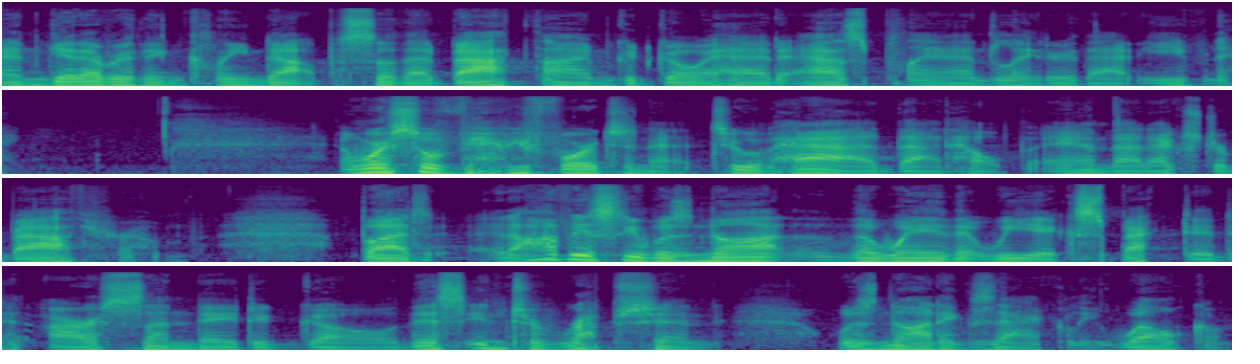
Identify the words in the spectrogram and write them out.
and get everything cleaned up so that bath time could go ahead as planned later that evening. And we're so very fortunate to have had that help and that extra bathroom. But it obviously was not the way that we expected our Sunday to go. This interruption was not exactly welcome.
